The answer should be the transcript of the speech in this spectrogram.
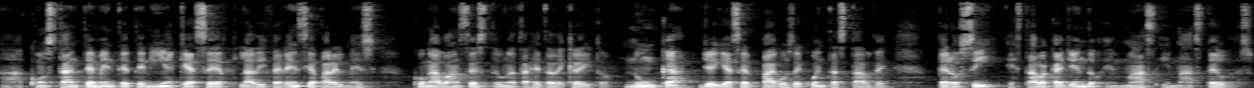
Ah, constantemente tenía que hacer la diferencia para el mes con avances de una tarjeta de crédito. Nunca llegué a hacer pagos de cuentas tarde, pero sí estaba cayendo en más y más deudas.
